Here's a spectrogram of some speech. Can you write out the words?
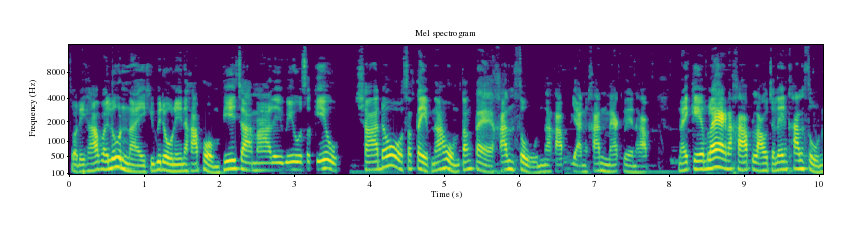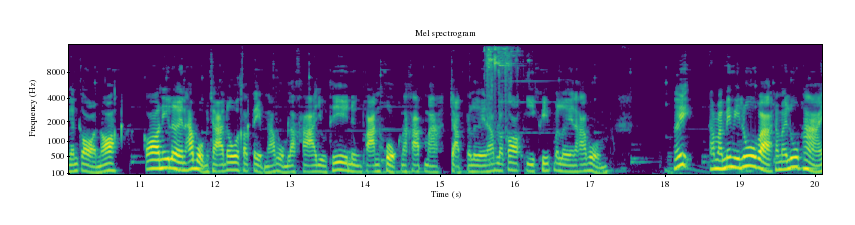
สวัสดีครับวัยรุ่นในคลิปวิดีโอนี้นะครับผมพี่จะมารีวิวสกิล Shadow Step นะครับผมตั้งแต่ขั้นศูนย์นะครับยันขั้นแม็กเลยนะครับในเกมแรกนะครับเราจะเล่นขั้นศูนย์กันก่อนเนาะก็นี่เลยนะครับผม Shadow Step นะครับผมราคาอยู่ที่1,600นะครับมาจัดไปเลยนะครับแล้วก็ Equip มาเลยนะครับผมเฮ้ยทำไมไม่มีรูปอะทำไมรูปหาย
